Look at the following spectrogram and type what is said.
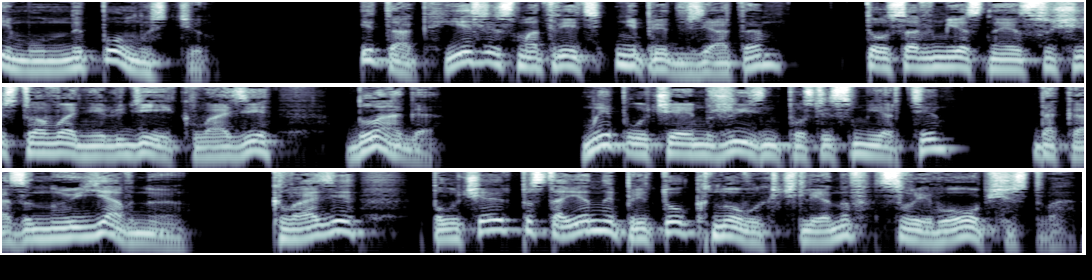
иммунны полностью. Итак, если смотреть непредвзято, что совместное существование людей и квази – благо. Мы получаем жизнь после смерти, доказанную явную. Квази получают постоянный приток новых членов своего общества.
